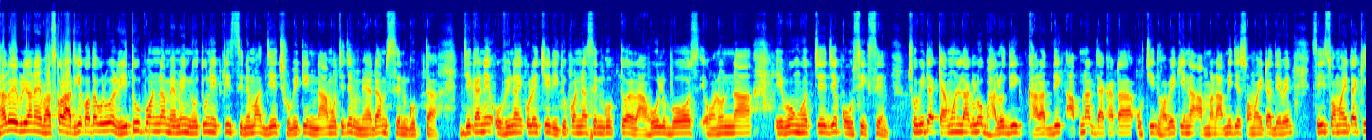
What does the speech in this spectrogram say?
হ্যালো এভরিওয়ান, আমি ভাস্কর। আজকে কথা বলব ঋতুপর্ণা ম্যামের নতুন একটি সিনেমা যে ছবিটির নাম হচ্ছে যে ম্যাডাম সেনগুপ্তা, যেখানে অভিনয় করেছে ঋতুপর্ণা সেনগুপ্ত, রাহুল বোস, অনন্যা এবং হচ্ছে যে কৌশিক সেন। ছবিটা কেমন লাগল? ভালো দিক, খারাপ দিক? আপনার দেখাটা উচিত হবে কি না? মানে আপনি যে সময়টা দেবেন, সেই সময়টা কি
